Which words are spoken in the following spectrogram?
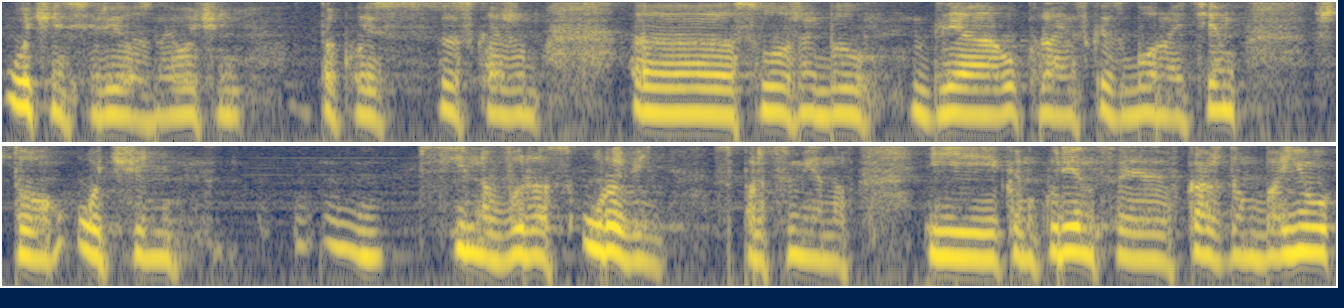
очень серьезный, очень такой, скажем, э, сложный был для украинской сборной тем, что очень сильно вырос уровень спортсменов. И конкуренция в каждом бою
